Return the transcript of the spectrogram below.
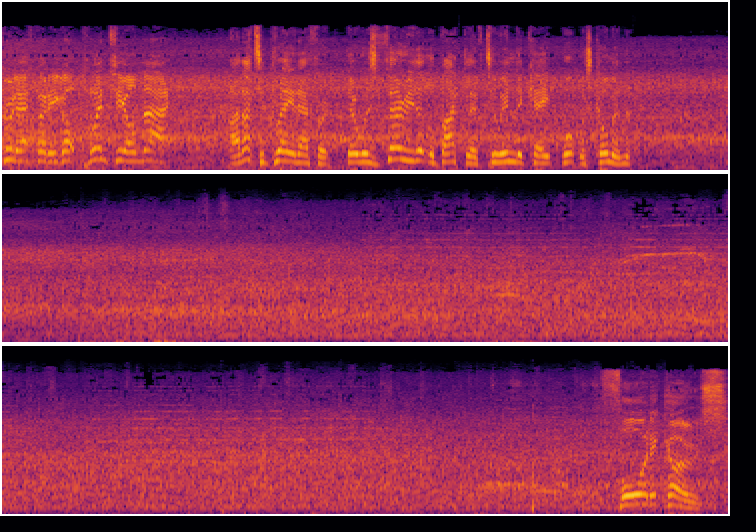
Good effort, he got plenty on that. Ah, that's a great effort. There was very little backlift to indicate what was coming. Forward it goes.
